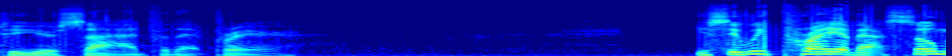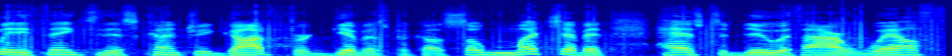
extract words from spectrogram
to your side for that prayer. You see, we pray about so many things in this country. God forgive us because so much of it has to do with our wealth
